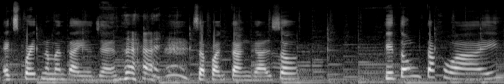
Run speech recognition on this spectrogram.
Expert naman tayo dyan sa pagtanggal. So, itong takway,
